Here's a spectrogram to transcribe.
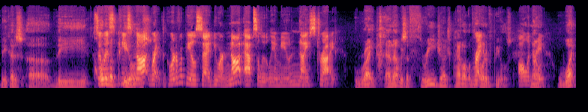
because uh, the So Court of is, Appeals, he's not right. The Court of Appeals said you are not absolutely immune. Nice try. Right, and that was a three-judge panel of the Right. Court of Appeals. All agreed. Now, what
